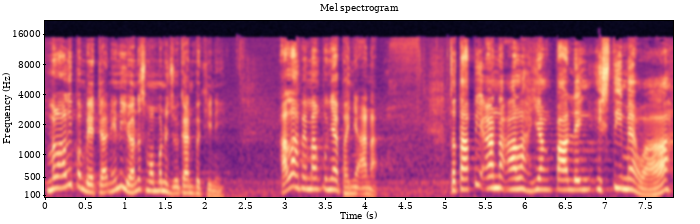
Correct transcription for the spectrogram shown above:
Melalui pembedaan ini Yohanes mau menunjukkan begini. Allah memang punya banyak anak. Tetapi anak Allah yang paling istimewa,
